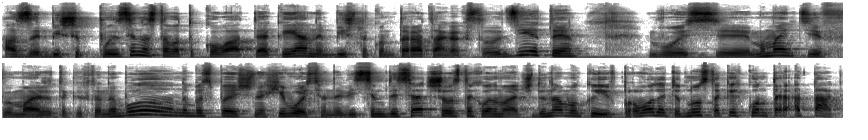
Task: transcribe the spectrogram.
АЗ більше позиційно став атакувати, а кияни більш на контратаках стали діяти. Ось е, моментів майже таких то не було небезпечних. І ось вони, 86-й хвилин матчу. Динамо Київ проводить одну з таких контратак.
